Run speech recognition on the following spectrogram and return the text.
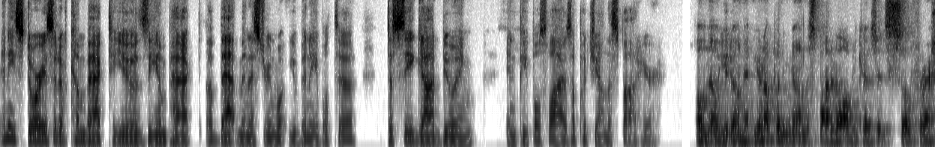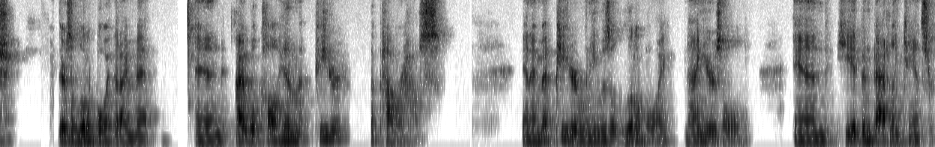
any stories that have come back to you as the impact of that ministry and what you've been able to to see God doing in people's lives? I'll put you on the spot here. Oh no, you don't. Have, you're not putting me on the spot at all because it's so fresh. There's a little boy that I met, and I will call him Peter the Powerhouse. And I met Peter when he was a little boy, nine years old, and he had been battling cancer.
